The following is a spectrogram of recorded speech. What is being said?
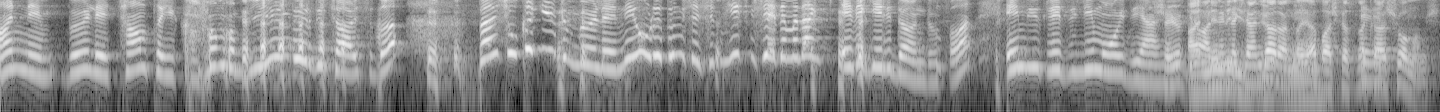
annem böyle çantayı kafama bir indirdi çarşıda. Ben şoka girdim böyle. Neye uğradığımı şaşırdım. Hiçbir şey demeden eve geri döndüm falan. En büyük rezilliğim oydu yani. Şey yok ya Annen de annenle kendi aranda ya. yani. Başkasına Evet. karşı olmamış.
